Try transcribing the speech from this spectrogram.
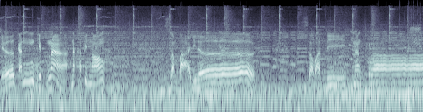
เจอกันคลิปหน้านะครับพี่น้องสบายดีเด้อ สวัสดีนะครับ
